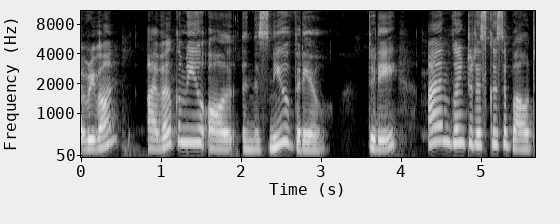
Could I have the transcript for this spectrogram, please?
everyone, I welcome you all in this new video. Today, I am going to discuss about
